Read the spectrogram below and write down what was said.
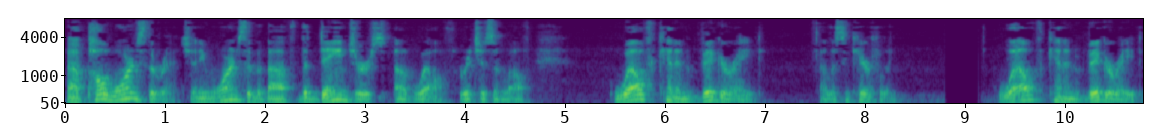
Uh, Paul warns the rich, and he warns them about the dangers of wealth, riches and wealth. Wealth can invigorate, now listen carefully, wealth can invigorate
